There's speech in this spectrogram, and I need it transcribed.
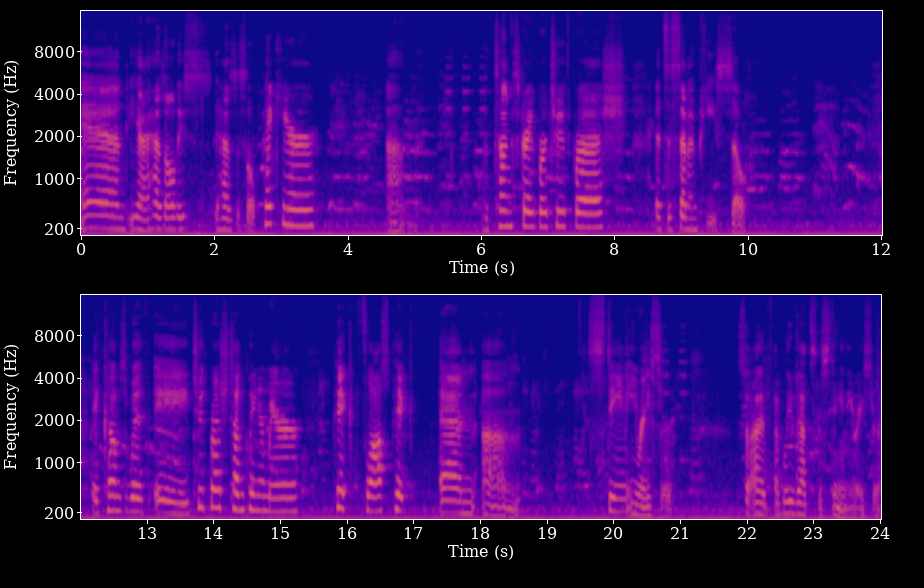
and yeah it has all these it has this little pick here um, the tongue scraper toothbrush it's a seven piece so it comes with a toothbrush tongue cleaner mirror pick floss pick and um, stain eraser so I, I believe that's the stain eraser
